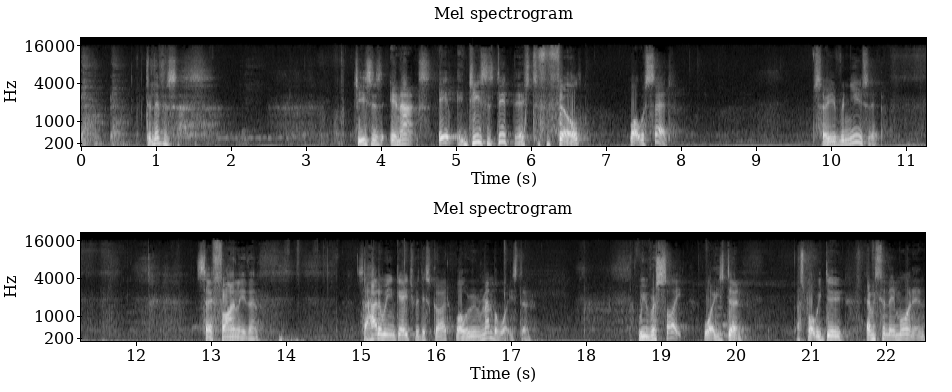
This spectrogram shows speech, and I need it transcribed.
Delivers us. Jesus enacts. It, Jesus did this to fulfill what was said. So he renews it. So finally, then. So, how do we engage with this God? Well, we remember what he's done. We recite what he's done. That's what we do every Sunday morning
